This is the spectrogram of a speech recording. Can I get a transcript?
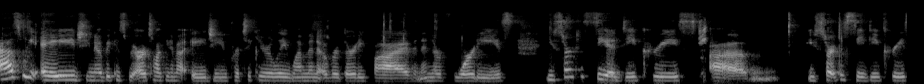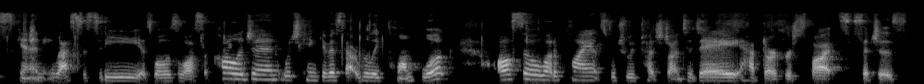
as we age, you know, because we are talking about aging, particularly women over 35 and in their 40s, you start to see a decreased, um, you start to see decreased skin elasticity as well as loss of collagen, which can give us that really plump look. Also, a lot of clients, which we've touched on today, have darker spots such as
